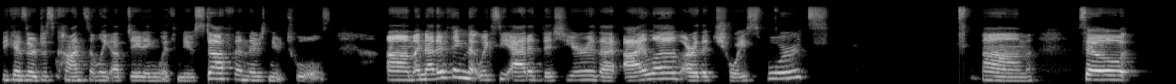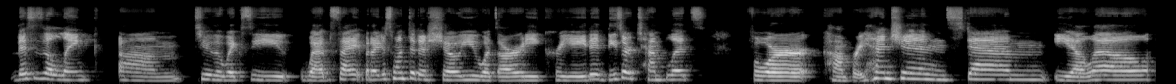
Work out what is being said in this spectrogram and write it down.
because they're just constantly updating with new stuff and there's new tools. Um, another thing that Wixie added this year that I love are the choice boards. Um, so this is a link um, to the Wixie website, but I just wanted to show you what's already created. These are templates for comprehension, STEM, ELL,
